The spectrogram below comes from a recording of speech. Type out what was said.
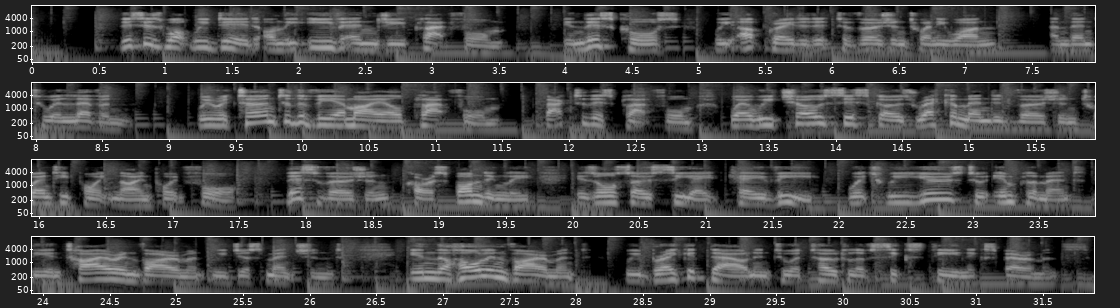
This is what we did on the EVE-NG platform, in this course, we upgraded it to version 21 and then to 11. We returned to the VMIL platform, back to this platform, where we chose Cisco's recommended version 20.9.4. This version, correspondingly, is also C8KV, which we use to implement the entire environment we just mentioned. In the whole environment, we break it down into a total of 16 experiments.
